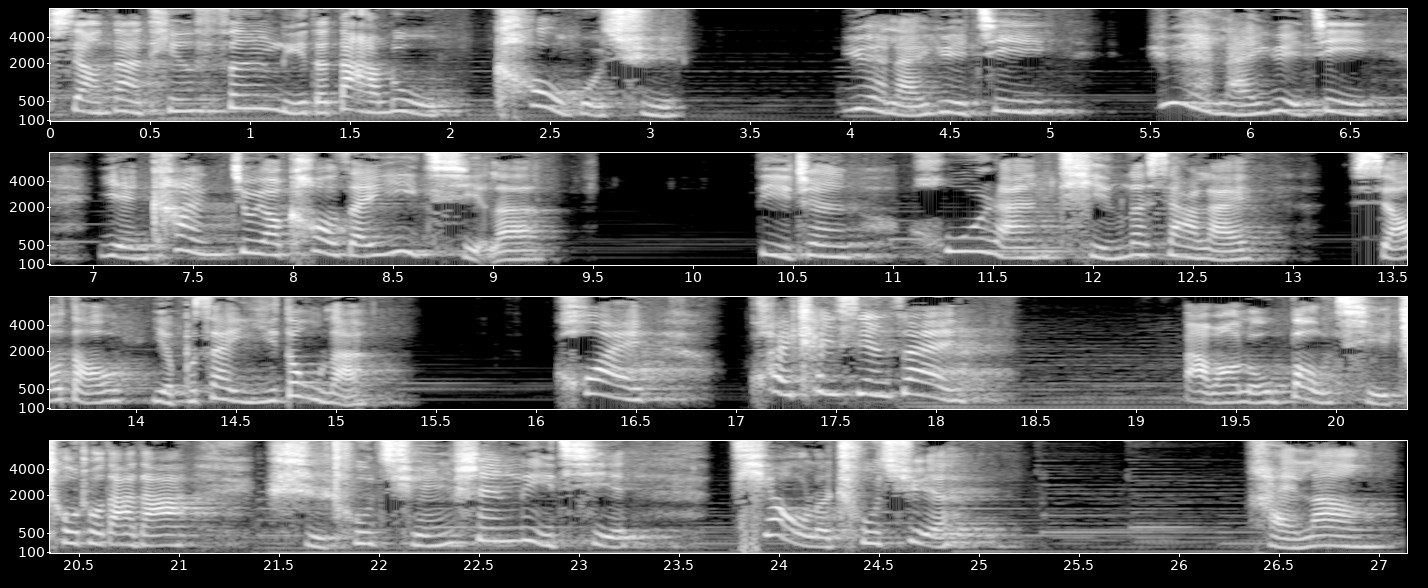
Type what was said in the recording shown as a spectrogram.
向那天分离的大陆靠过去，越来越近，越来越近，眼看就要靠在一起了。地震忽然停了下来，小岛也不再移动了。快！快趁现在！霸王龙抱起抽抽搭搭，使出全身力气跳了出去。海浪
